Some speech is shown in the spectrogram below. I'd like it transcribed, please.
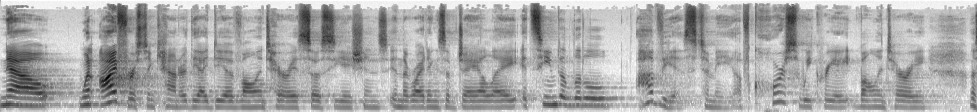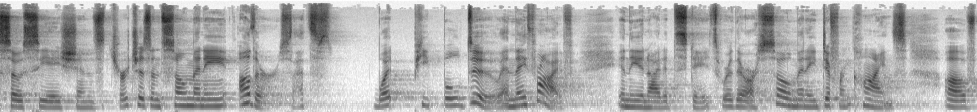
Now, when I first encountered the idea of voluntary associations in the writings of JLA, it seemed a little obvious to me. Of course, we create voluntary associations, churches, and so many others. That's what people do, and they thrive in the United States, where there are so many different kinds of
